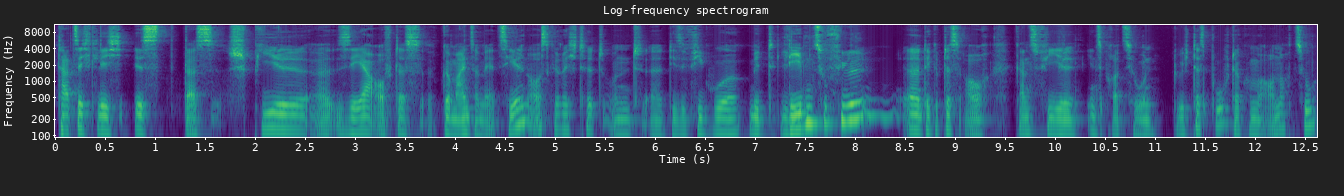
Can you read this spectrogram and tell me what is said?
tatsächlich ist das Spiel äh, sehr auf das gemeinsame Erzählen ausgerichtet und äh, diese Figur mit Leben zu fühlen. Äh, da gibt es auch ganz viel Inspiration durch das Buch, da kommen wir auch noch zu.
